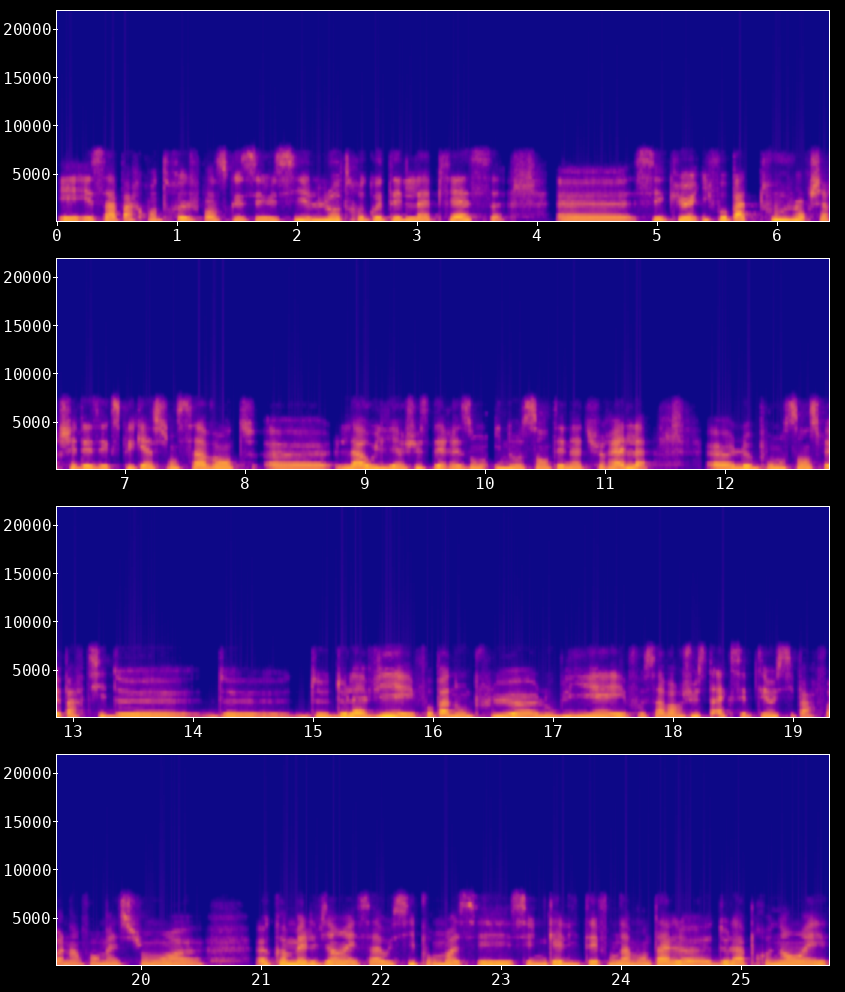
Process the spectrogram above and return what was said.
et, et, ça, par contre, je pense que c'est aussi l'autre côté de la pièce, c'est qu'il ne faut pas toujours chercher des explications savantes là où il y a juste des raisons innocentes et naturelles. Euh, le bon sens fait partie de, de, de, la vie et il faut pas non plus euh, l'oublier il faut savoir juste accepter aussi parfois l'information euh, comme elle vient. Et ça aussi, pour moi, c'est une qualité fondamentale de l'apprenant et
